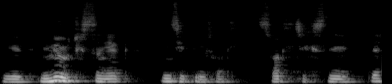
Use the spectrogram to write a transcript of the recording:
Тэгээд миний хувьд ч гэсэн яг энэ сэдвийг судалж судалж ихснээ тий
